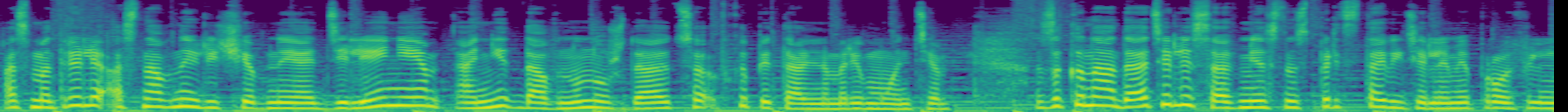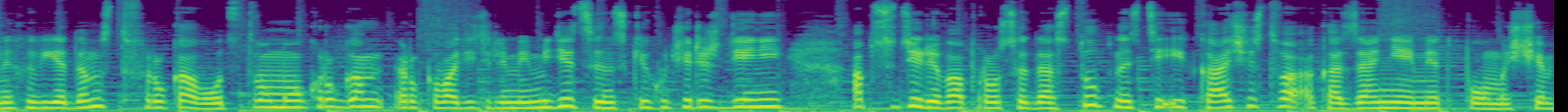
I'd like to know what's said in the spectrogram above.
Осмотрели основные лечебные отделения, они давно нуждаются в капитальном ремонте. Законодатели совместно с представителями профильных ведомств, руководством округа, руководителями медицинских учреждений обсудили вопросы доступности и качества оказания медпомощи.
